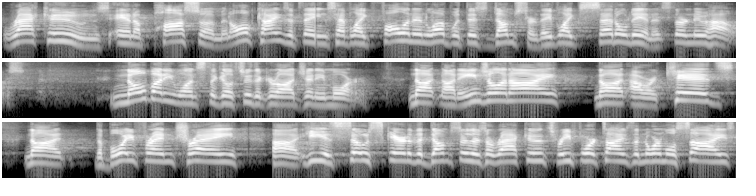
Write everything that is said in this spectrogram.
raccoons and a possum and all kinds of things have like fallen in love with this dumpster. They've like settled in, it's their new house. Nobody wants to go through the garage anymore. Not, not Angel and I, not our kids, not the boyfriend Trey, uh, he is so scared of the dumpster. There's a raccoon three, four times the normal size.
